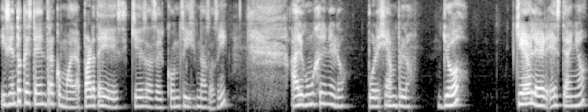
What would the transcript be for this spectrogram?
y siento que este entra como a la parte de si quieres hacer consignas o así, algún género. Por ejemplo, yo quiero leer este año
